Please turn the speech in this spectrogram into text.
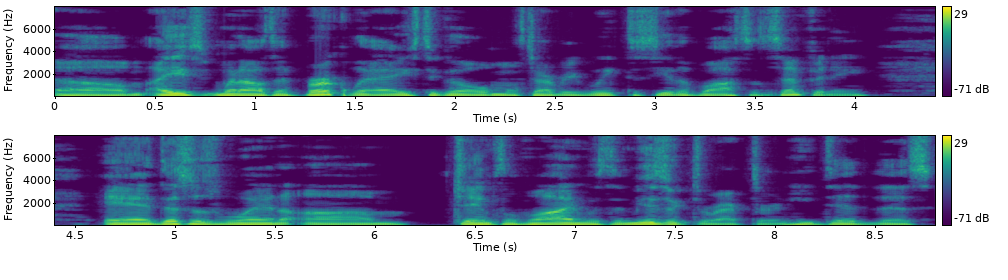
um, I used, when I was at Berklee I used to go almost every week to see the Boston Symphony. And this was when, um, James Levine was the music director and he did this,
